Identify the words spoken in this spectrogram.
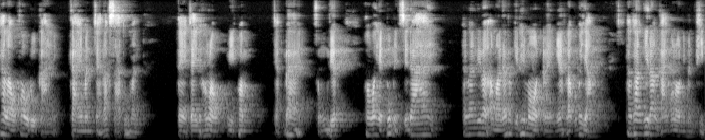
ถ้าเราเฝ้าดูกาย กายมันจะรักษาตัวมัน แต่ใจของเรามีความอยากได้สงเดียดพอว่าเห็นปุ๊บเนี่ยเสียดายทั้งๆที่เราเอามาแล้วต้องกินให้หมดอะไรเงี้ยเราก็พยายามทั้งๆที่ร่างกายของเรานี่มันผิด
